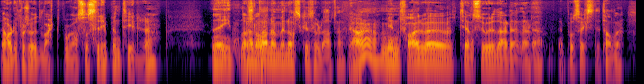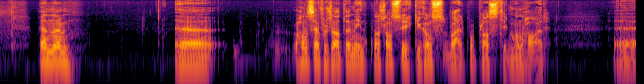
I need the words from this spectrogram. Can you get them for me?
Det har det for så vidt vært på Gazastripen tidligere Blant annet med norske soldater? Ja, ja. Min far tjenestegjorde der nede ja. på 60-tallet. Men øh, han ser for seg at en internasjonal styrke kan være på plass til man har øh, en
